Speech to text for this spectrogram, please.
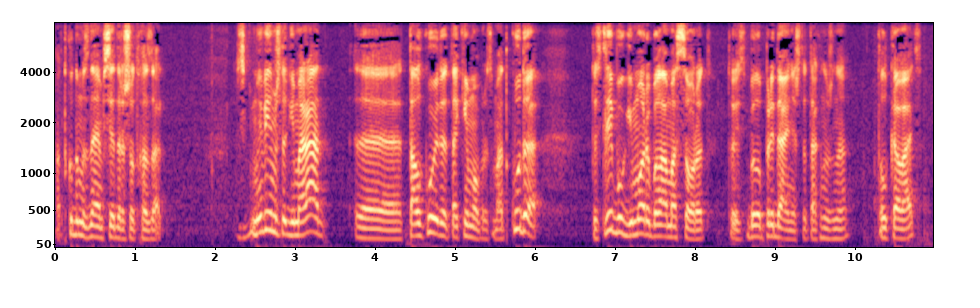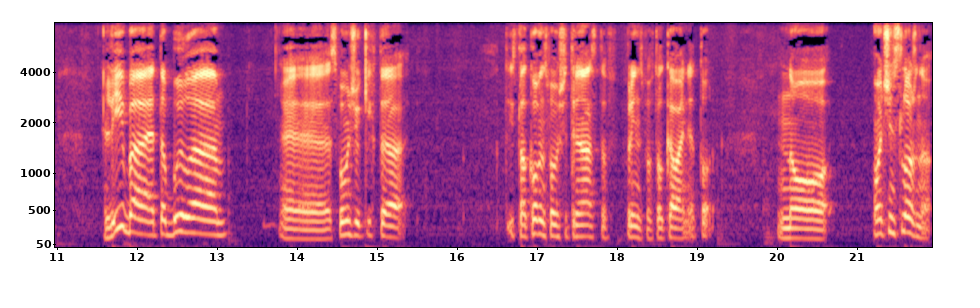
Откуда мы знаем все Драшот Хазаль? Мы видим, что Гимара э, толкует это таким образом. Откуда? То есть, либо у Гиморы была Масорот, то есть было предание, что так нужно толковать, либо это было э, с помощью каких-то истолковано с помощью 13 принципов толкования Тора. Но очень сложно.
